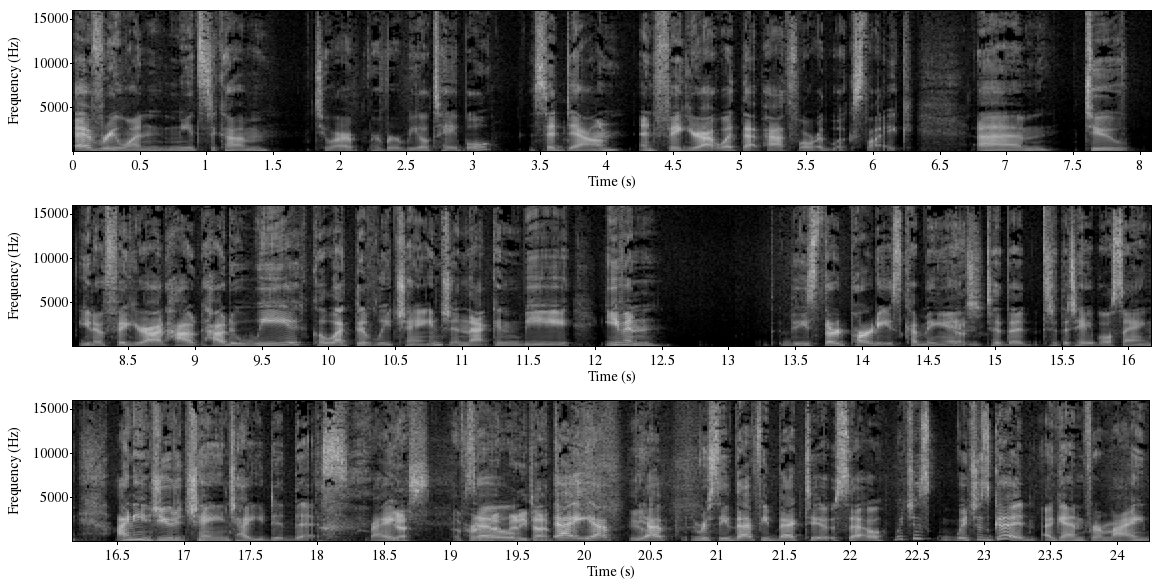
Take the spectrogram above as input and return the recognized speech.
everyone needs to come to our proverbial table, sit down, and figure out what that path forward looks like. Um, to you know, figure out how how do we collectively change, and that can be even these third parties coming in Yes. to the to the table saying, "I need you to change how you did this." Right? Yes, I've heard that many times. Uh, yep, Yeah. yep. Received that feedback too. So, which is which is good again for my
